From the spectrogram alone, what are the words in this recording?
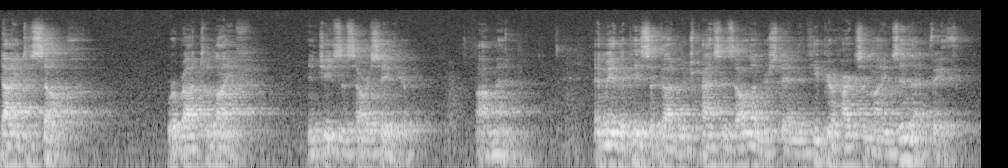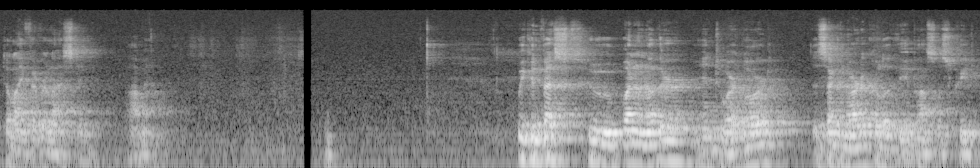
die to self, we're brought to life in Jesus our Savior. Amen. And may the peace of God, which passes all understanding, keep your hearts and minds in that faith to life everlasting. Amen. We confess to one another and to our Lord the second article of the Apostles' Creed.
